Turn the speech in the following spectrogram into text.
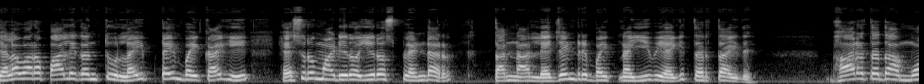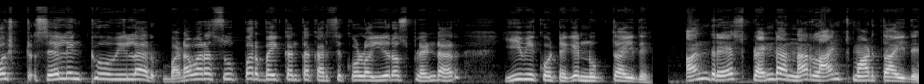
ಕೆಲವರ ಪಾಲಿಗಂತೂ ಲೈಫ್ ಟೈಮ್ ಬೈಕಾಗಿ ಹೆಸರು ಮಾಡಿರೋ ಹೀರೋ ಸ್ಪ್ಲೆಂಡರ್ ತನ್ನ ಲೆಜೆಂಡ್ರಿ ಬೈಕ್ನ ಇವಿಯಾಗಿ ತರ್ತಾ ಇದೆ. ಭಾರತದ ಮೋಸ್ಟ್ ಸೇಲಿಂಗ್ ಟೂ ವೀಲರ್ ಬಡವರ ಸೂಪರ್ ಬೈಕ್ ಅಂತ ಕರೆಸಿಕೊಳ್ಳೋ ಹೀರೋ ಸ್ಪ್ಲೆಂಡರ್ ಇ ವಿ ಕೋಟೆಗೆ ನುಗ್ತಾ ಇದೆ. ಅಂದರೆ ಸ್ಪ್ಲೆಂಡರ್ನ ಲಾಂಚ್ ಮಾಡ್ತಾ ಇದೆ.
